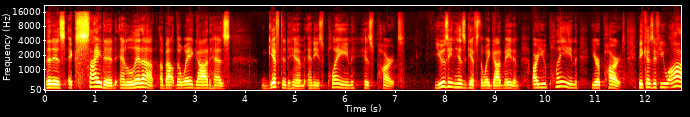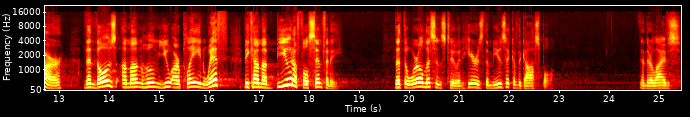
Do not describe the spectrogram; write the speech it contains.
that is excited and lit up about the way God has gifted him and he's playing his part. Using his gifts the way God made him. Are you playing your part? Because if you are, then those among whom you are playing with become a beautiful symphony that the world listens to and hears the music of the gospel. And their lives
